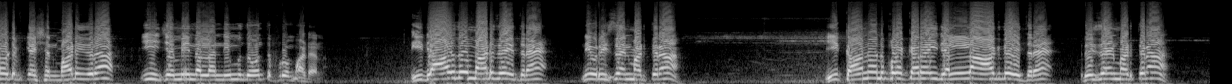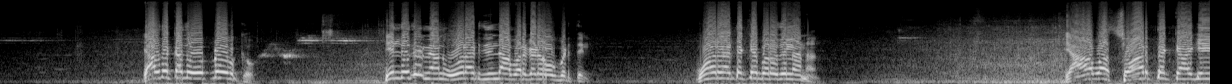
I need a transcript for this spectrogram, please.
ನೋಟಿಫಿಕೇಶನ್ ಮಾಡಿದಿರಾ? ಈ ಜಮೀನೆಲ್ಲ ನಿಮ್ಮದು ಅಂತ ಪ್ರೂವ್ ಮಾಡೋಣ. ಇದ್ಯಾವುದು ಮಾಡದೇ ಇದ್ರೆ ನೀವು ರಿಸೈನ್ ಮಾಡ್ತೀರಾ? ಈ ಕಾನೂನು ಪ್ರಕಾರ ಇದೆಲ್ಲ ಆಗದೆ ಇದ್ರೆ ರಿಸೈನ್ ಮಾಡ್ತೀರಾ? ಯಾವ್ದಕ್ಕಾದ್ರೂ ಒಪ್ಬೇಕು ಇಲ್ಲದಿದ್ರೆ ನಾನು ಹೋರಾಟದಿಂದ ಹೊರಗಡೆ ಹೋಗ್ಬಿಡ್ತೀನಿ. ಹೋರಾಟಕ್ಕೆ ಬರೋದಿಲ್ಲ ನಾನು. ಯಾವ ಸ್ವಾರ್ಥಕ್ಕಾಗಿ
